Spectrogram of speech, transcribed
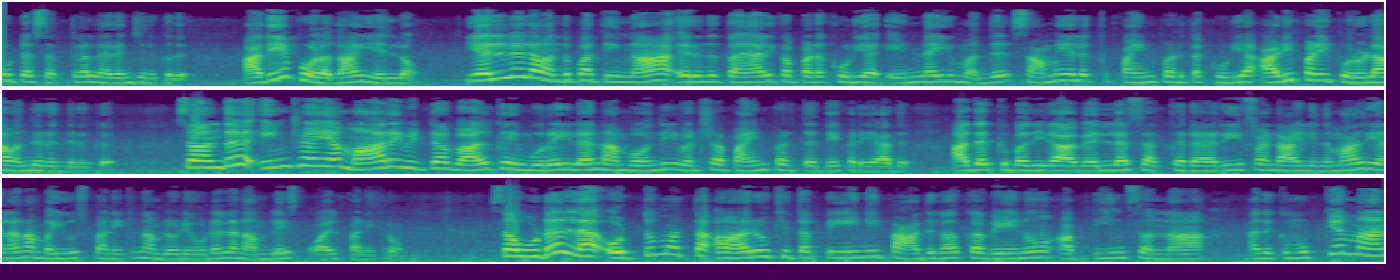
ஊட்டச்சத்துக்கள் நிறைஞ்சிருக்குது. அதே போல தான் எள்ளும். எள்ளில் வந்து பார்த்திங்கன்னா இருந்து தயாரிக்கப்படக்கூடிய எண்ணெயும் வந்து சமையலுக்கு பயன்படுத்தக்கூடிய அடிப்படை பொருளாக வந்து இருந்திருக்கு. ஸோ வந்து இன்றைய மாறிவிட்ட வாழ்க்கை முறையில் நம்ம வந்து இவற்றை பயன்படுத்துறதே கிடையாது. அதற்கு பதிலாக வெள்ளை சர்க்கரை ரீஃபண்ட் ஆயில் இந்த மாதிரியெல்லாம் நம்ம யூஸ் பண்ணிட்டு நம்மளுடைய உடலை நம்மளே ஸ்பாயில் பண்ணிக்கிறோம். ஸோ உடலில் ஒட்டுமொத்த ஆரோக்கியத்தை பேணி பாதுகாக்க வேணும் அப்படின்னு சொன்னால் அதுக்கு முக்கியமான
